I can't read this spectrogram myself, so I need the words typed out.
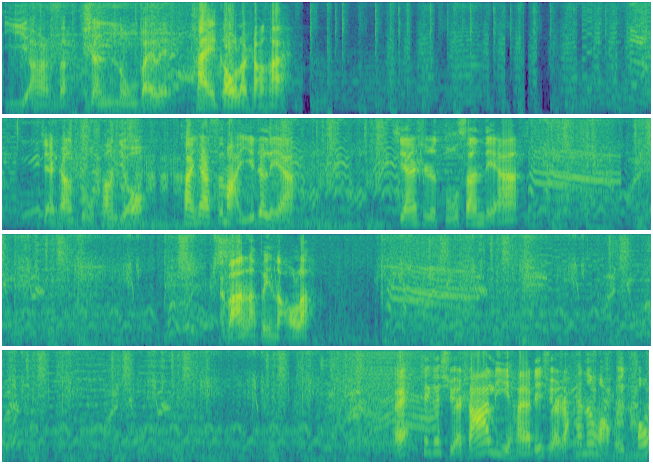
一二三，神龙摆尾太高了，伤害。捡上杜康九，看一下司马懿这里，先是毒三点。完了，被挠了。哎，这个雪莎厉害呀！这雪莎还能往回扣。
